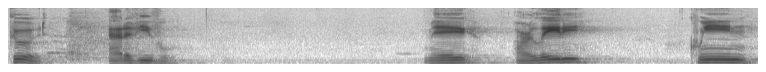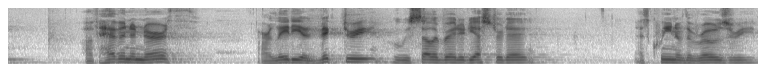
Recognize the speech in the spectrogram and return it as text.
good out of evil. May Our Lady, Queen of heaven and earth, Our Lady of Victory, who we celebrated yesterday as Queen of the Rosary,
